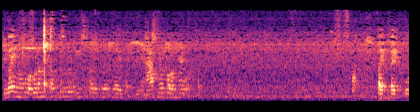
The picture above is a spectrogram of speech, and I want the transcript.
Di ba yung mga bago lang pagtulog yung sa pag-drive drive. Hinaas mo ko po. 5-5 po.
